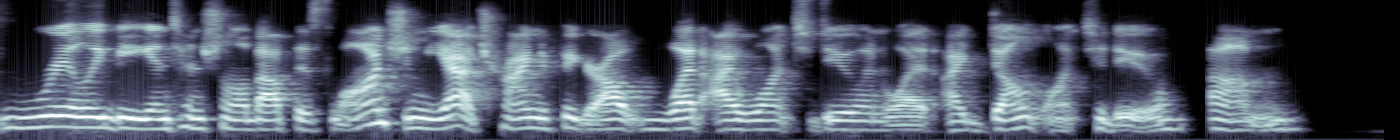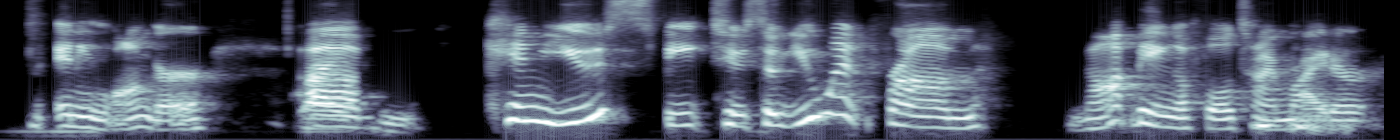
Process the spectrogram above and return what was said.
really be intentional about this launch. And yeah, trying to figure out what I want to do and what I don't want to do um, any longer. Right. Um, can you speak to, so you went from not being a full time mm-hmm. writer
